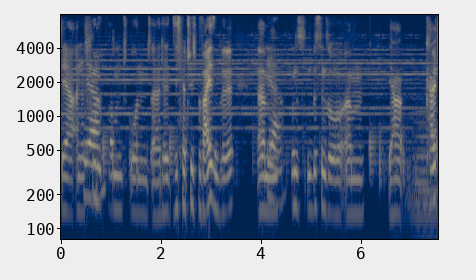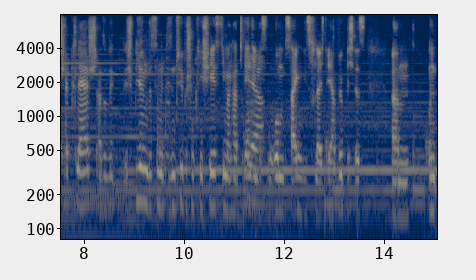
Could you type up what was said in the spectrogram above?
der an eine Ja. Schule kommt und äh, der sich natürlich beweisen will. Ähm, Ja. Ist ein bisschen so, ähm, ja, Culture Clash. Also wir, spielen ein bisschen mit diesen typischen Klischees, die man hat, drehen die Ja. ein bisschen rum, zeigen, wie es vielleicht eher wirklich ist. Ähm, und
